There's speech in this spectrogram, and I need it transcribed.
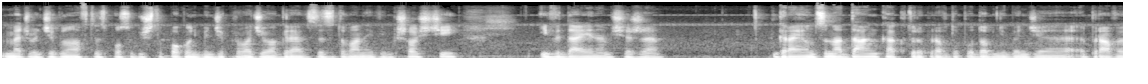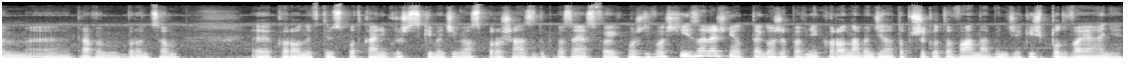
mecz będzie wyglądał w ten sposób, iż to Pogoń będzie prowadziła grę w zdecydowanej większości i wydaje nam się, że grając na Danka, który prawdopodobnie będzie prawym, e, prawym obrońcą e, Korony w tym spotkaniu, Grosicki będzie miał sporo szans do pokazania swoich możliwości, niezależnie od tego, że pewnie Korona będzie na to przygotowana, będzie jakieś podwajanie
